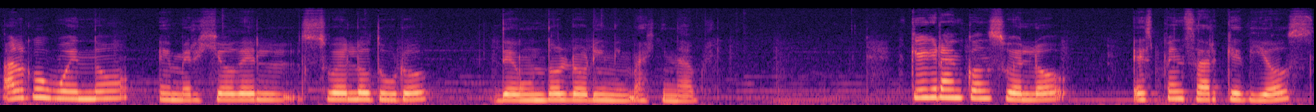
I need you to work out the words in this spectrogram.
Algo bueno emergió del suelo duro de un dolor inimaginable. Qué gran consuelo es pensar que Dios,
